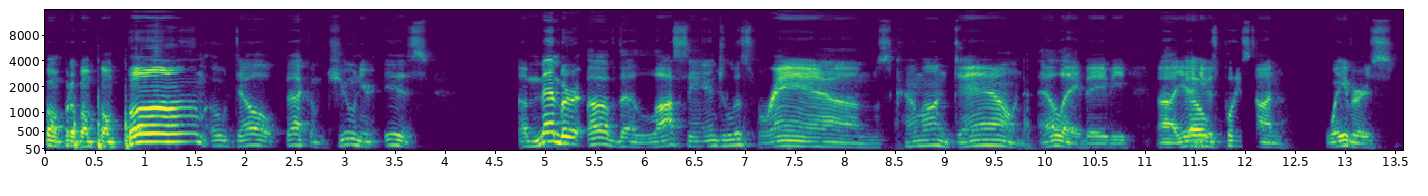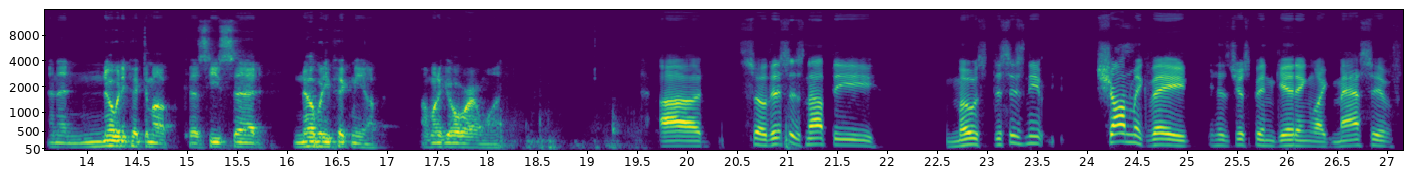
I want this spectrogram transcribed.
Bum, bum, bum, bum. Odell Beckham Jr. is a member of the Los Angeles Rams. Come on down, LA baby. Uh, yeah, so, he was placed on waivers, and then nobody picked him up because he said nobody picked me up. I'm gonna go where I want. Uh, so this is not the most. This isn't. e- Sean McVay has just been getting like massive.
